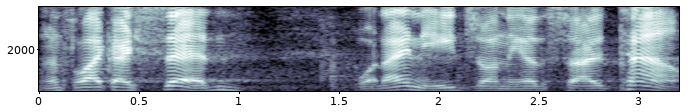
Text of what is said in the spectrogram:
That's like I said, what I need's on the other side of town.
